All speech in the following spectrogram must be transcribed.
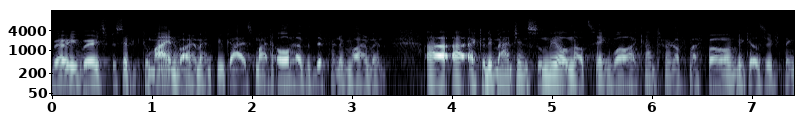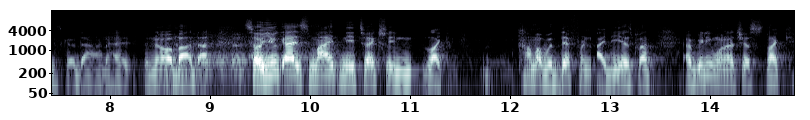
very, very specific to my environment. You guys might all have a different environment. Uh, I could imagine Sunil not saying, well, I can't turn off my phone because if things go down, I have to know about that. so you guys might need to actually like come up with different ideas, but I really want to just like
